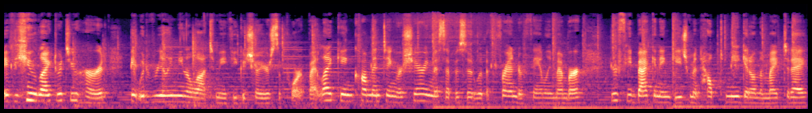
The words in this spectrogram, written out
If you liked what you heard, it would really mean a lot to me if you could show your support by liking, commenting, or sharing this episode with a friend or family member. Your feedback and engagement helped me get on the mic today,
